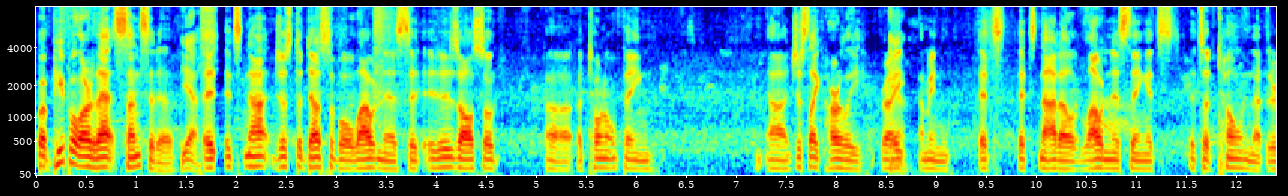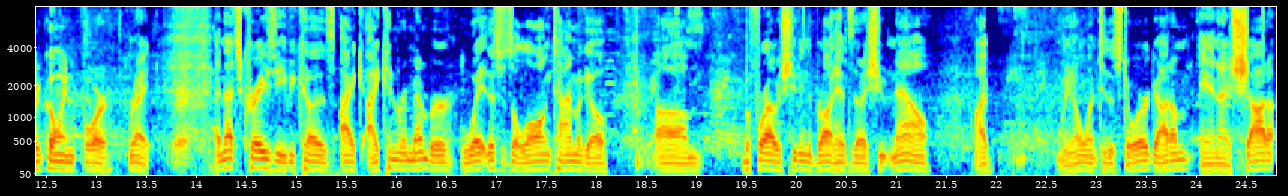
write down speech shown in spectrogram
but people are that sensitive. Yes. it, it's not just a decibel loudness. It, it is also uh, a tonal thing. Uh, just like Harley, right? Yeah. I mean, it's it's not a loudness thing. It's it's a tone that they're going for. Right. Right. And that's crazy because I, I can remember, wait this was a long time ago, um, before I was shooting the broadheads that I shoot now, I you know, went to the store, got them, and I shot,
